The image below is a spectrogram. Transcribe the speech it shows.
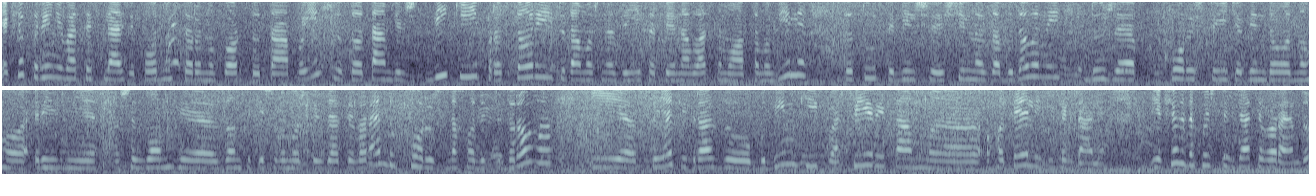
Якщо порівнювати пляжі по одну сторону порту та по іншу, то там більш дикі, просторі, туди можна заїхати на власному автомобілі, то тут більш щільно забудований, дуже поруч стоїть один до одного різні шезлонги, зонтики, що ви можете взяти в оренду. Поруч знаходиться дорога і стоять відразу будинки, квартири, там е, готелі і так далі. Якщо ви захочете взяти в оренду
